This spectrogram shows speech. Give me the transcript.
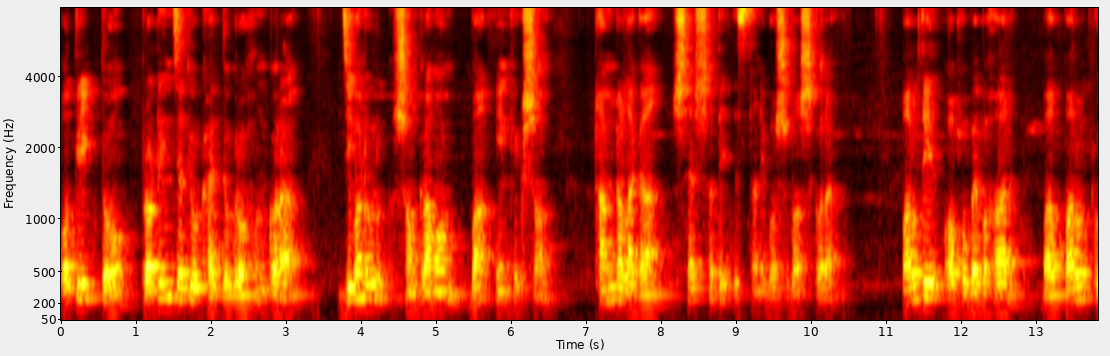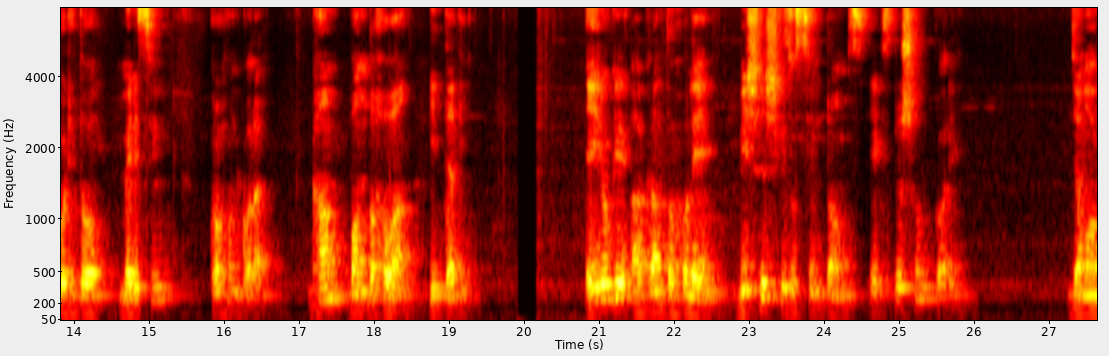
অতিরিক্ত প্রোটিন জাতীয় খাদ্য গ্রহণ করা, জীবাণুর সংক্রমণ বা ইনফেকশন ঠান্ডা লাগা স্যাঁতস্যাঁতে স্থানে বসবাস করা। পারদের অপব্যবহার বা পারদ গঠিত মেডিসিন গ্রহণ করা, ঘাম বন্ধ হওয়া ইত্যাদি। এই রোগে আক্রান্ত হলে বিশেষ কিছু সিমটমস এক্সপ্রেশন করে, যেমন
